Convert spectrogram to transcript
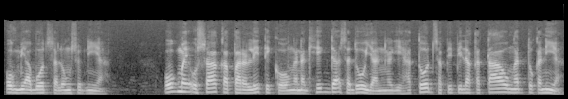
ug miabot sa lungsod niya. Og may usa ka paralitiko nga naghigda sa duyan nga gihatod sa pipila ka tawo ngadto kaniya.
